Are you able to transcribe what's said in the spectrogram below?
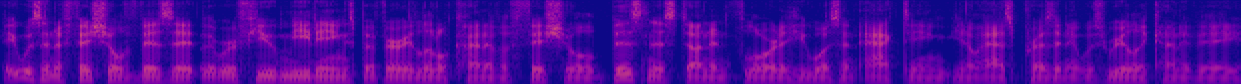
It was an official visit. There were a few meetings, but very little kind of official business done in Florida. He wasn't acting, you know, as president. It was really kind of a,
